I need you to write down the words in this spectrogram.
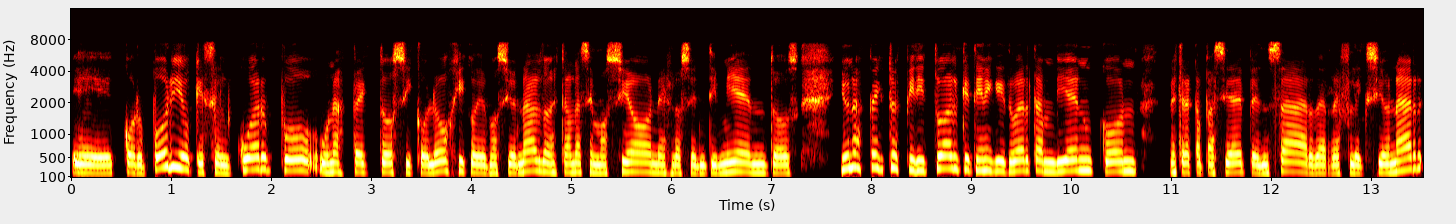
eh, corpóreo, que es el cuerpo, un aspecto psicológico y emocional, donde están las emociones, los sentimientos, y un aspecto espiritual que tiene que ver también con nuestra capacidad de pensar, de reflexionar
